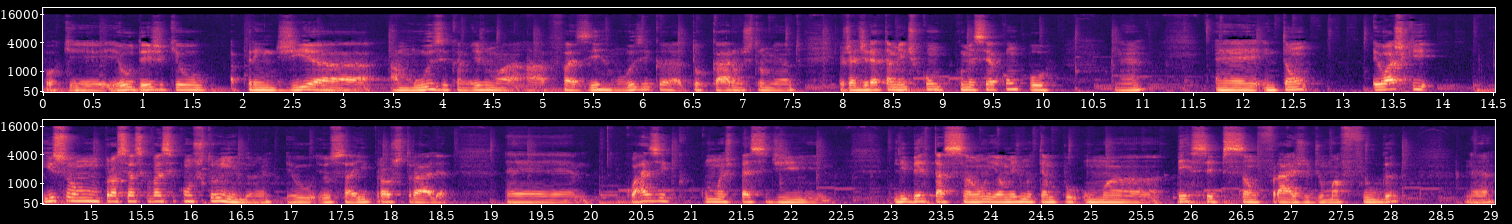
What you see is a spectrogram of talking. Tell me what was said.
Porque eu, desde que eu aprendi a, a música mesmo, a, a, fazer música, a tocar um instrumento, eu já diretamente com, comecei a compor, né? É, então, eu acho que isso é um processo que vai se construindo, né? Eu, eu saí para a Austrália é, quase com uma espécie de libertação e ao mesmo tempo uma percepção frágil de uma fuga, né?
